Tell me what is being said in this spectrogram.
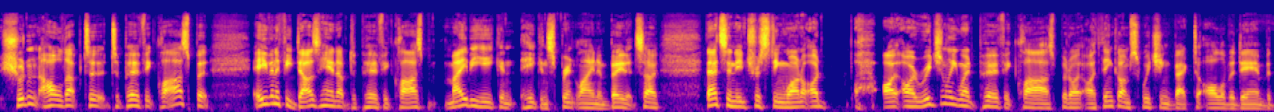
shouldn't hold up to, to perfect class, but even if he does hand up to perfect class, maybe he can he can sprint lane and beat it. So that's an interesting one. I'd, I, I originally went perfect class, but I, I think I'm switching back to Oliver Dan. But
